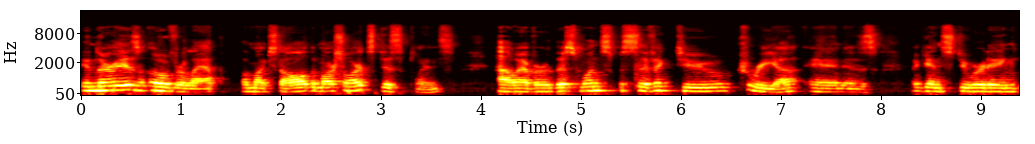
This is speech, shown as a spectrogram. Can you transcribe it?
and there is overlap amongst all the martial arts disciplines. However, this one's specific to Korea and is, again, stewarding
